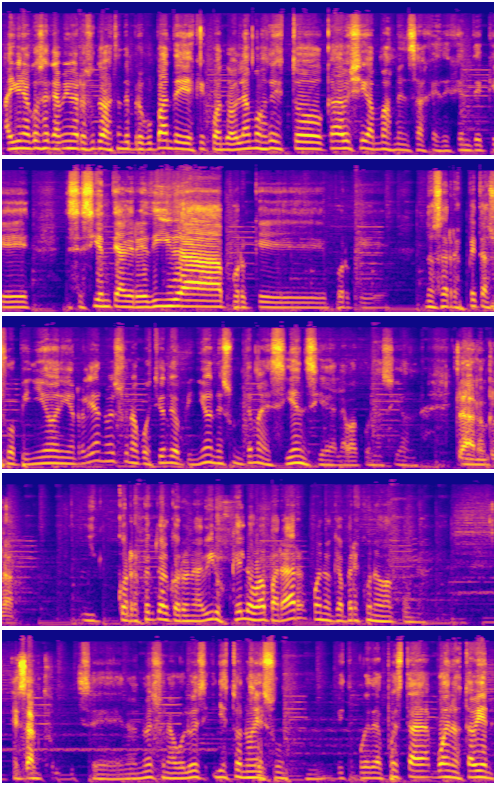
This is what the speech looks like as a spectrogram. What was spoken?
hay una cosa que a mí me resulta bastante preocupante y es que cuando hablamos de esto cada vez llegan más mensajes de gente que se siente agredida porque, porque no se respeta su opinión y en realidad no es una cuestión de opinión, es un tema de ciencia la vacunación. Claro, Y- claro. Y con respecto al coronavirus, ¿qué lo va a parar? Bueno, que aparezca una vacuna. Exacto. Se- no, no es una boludez y esto no Sí. es un, ¿viste? porque después está, bueno, está bien,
